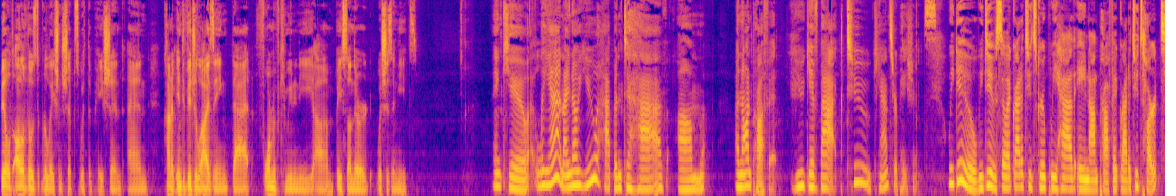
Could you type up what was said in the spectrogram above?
build all of those relationships with the patient and kind of individualizing that form of community um, based on their wishes and needs. Thank you. LeeAnne, I know you happen to have um, a nonprofit. You give back to cancer patients. We do. We do. So at Gratitudes Group, we have a nonprofit, Gratitude's Heart,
